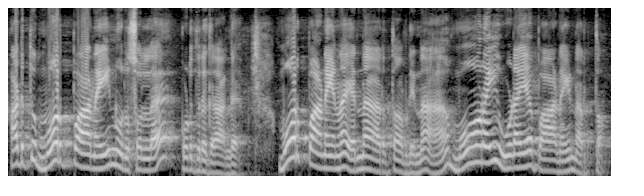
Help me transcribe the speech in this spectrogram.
அடுத்து மோர்பானைன்னு ஒரு சொல்ல கொடுத்துருக்குறாங்க. மோர்பானைன்னா என்ன அர்த்தம் அப்படின்னா மோரை உடைய பானைன்னு அர்த்தம்.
